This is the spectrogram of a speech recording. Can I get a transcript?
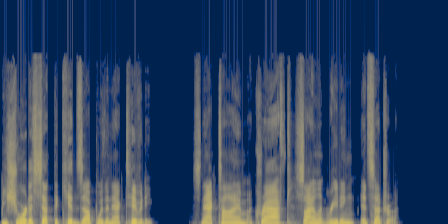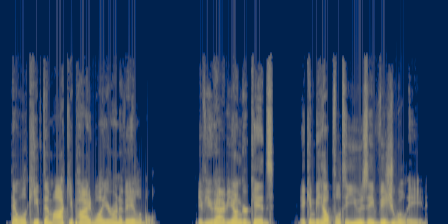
be sure to set the kids up with an activity snack time, a craft, silent reading, etc. that will keep them occupied while you're unavailable. If you have younger kids, it can be helpful to use a visual aid,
